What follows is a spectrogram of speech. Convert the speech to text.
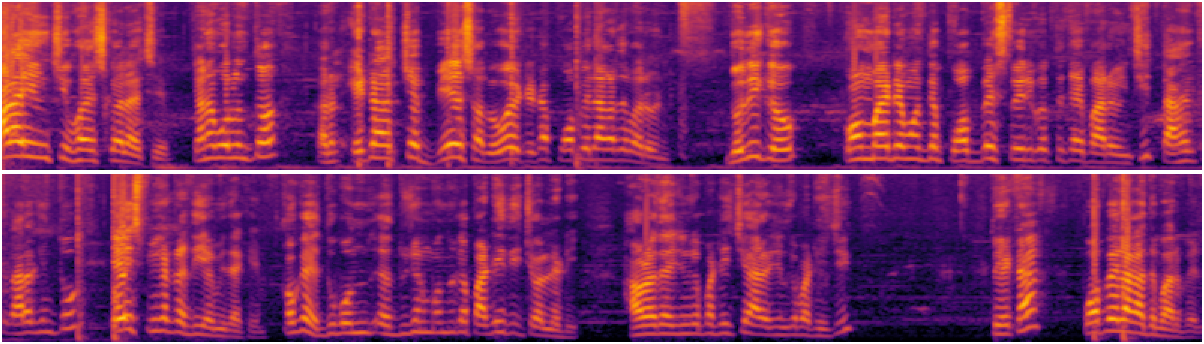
আড়াই ইঞ্চি ভয়েস কল আছে। কেন বলুন তো? কারণ এটা হচ্ছে বেস হবে ওয়েট এটা পপে লাগাতে পারবেন। যদি কেউ কম বাজেটের মধ্যে পপ বেস তৈরি করতে চায় বারো ইঞ্চি, তাহলে তারা কিন্তু এই স্পিকারটা দিই আমি তাকে। ওকে দু বন্ধু দুজন বন্ধুকে পাঠিয়ে দিচ্ছি অলরেডি হাওড়াতে একজনকে পাঠিয়েছি, আর একজনকে পাঠিয়েছি। তো এটা পপে লাগাতে পারবেন।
